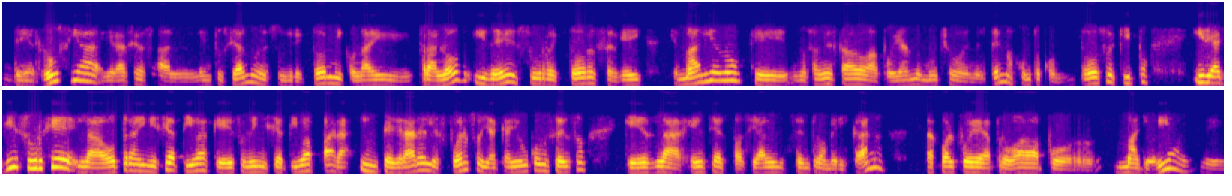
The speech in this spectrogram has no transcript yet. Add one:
de Rusia, gracias al entusiasmo de su director Nikolai Fralov y de su rector Sergei Emaliano, que nos han estado apoyando mucho en el tema junto con todo su equipo. Y de allí surge la otra iniciativa, que es una iniciativa para integrar el esfuerzo, ya que hay un consenso que es la Agencia Espacial Centroamericana, la cual fue aprobada por mayoría de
